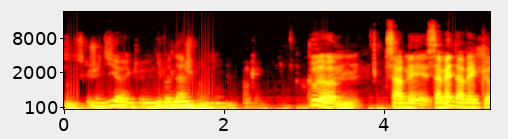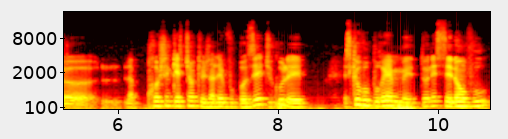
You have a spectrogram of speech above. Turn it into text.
C'est ce que j'ai dit avec le niveau de l'âge, par exemple. Coup, euh, ça m'aide ça m'aide avec euh, la prochaine question que j'allais vous poser. Du coup, les... est-ce que vous pourriez me donner, selon vous,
